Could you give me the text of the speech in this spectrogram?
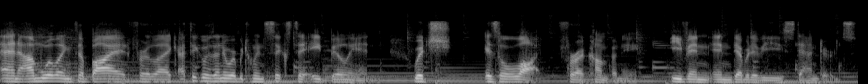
and I'm willing to buy it for like I think it was anywhere between six to eight billion, which is a lot for a company, even in WWE standards.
